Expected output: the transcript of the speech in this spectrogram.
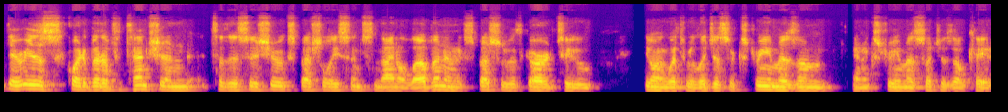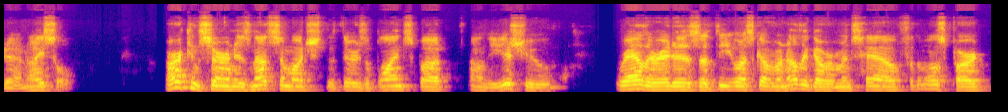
there is quite a bit of attention to this issue, especially since 9 11, and especially with regard to dealing with religious extremism and extremists such as Al Qaeda and ISIL. Our concern is not so much that there's a blind spot on the issue, rather, it is that the US government and other governments have, for the most part,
